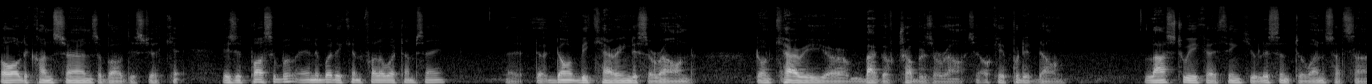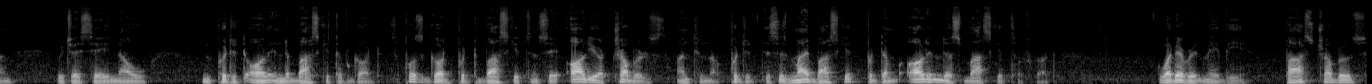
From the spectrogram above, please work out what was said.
all the concerns about this. Just ca- is it possible? Anybody can follow what I'm saying? Uh, don't be carrying this around. Don't carry your bag of troubles around. Say, okay, put it down. Last week, I think you listened to one satsang, which I say now, put it all in the basket of God. Suppose God put the basket and say, all your troubles until now, put it. This is my basket. Put them all in this basket of God, whatever it may be, past troubles,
